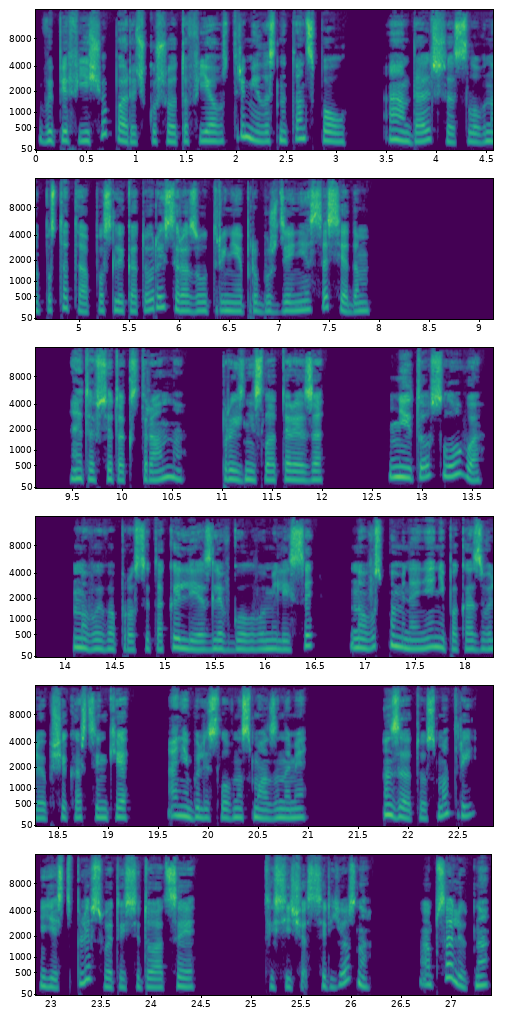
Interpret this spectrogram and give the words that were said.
Выпив еще парочку шотов, я устремилась на танцпол, а дальше словно пустота, после которой сразу утреннее пробуждение с соседом. «Это все так странно», — произнесла Тереза. «Не то слово». Новые вопросы так и лезли в голову Мелиссы, но воспоминания не показывали общей картинки. Они были словно смазанными. «Зато смотри, есть плюс в этой ситуации». «Ты сейчас серьезно? «Абсолютно»,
